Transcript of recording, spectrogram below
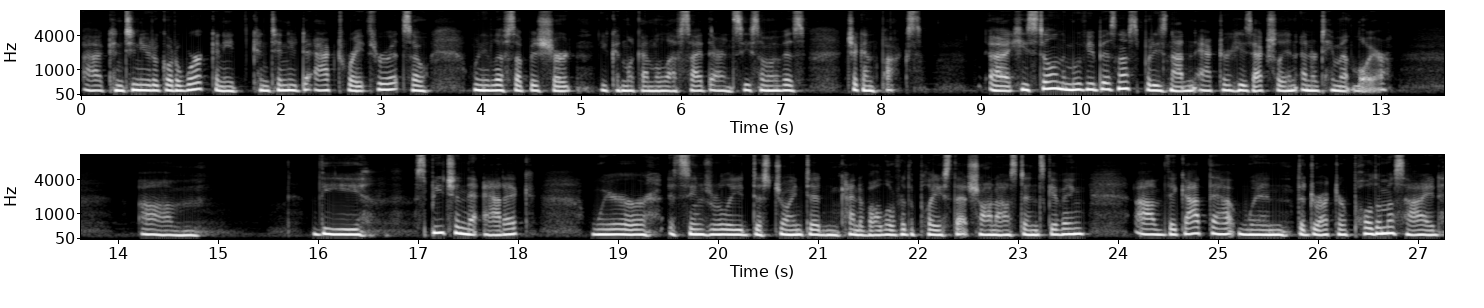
uh, continue to go to work and he continued to act right through it. So when he lifts up his shirt, you can look on the left side there and see some of his chicken pox. Uh, he's still in the movie business, but he's not an actor. He's actually an entertainment lawyer. Um, the speech in the attic, where it seems really disjointed and kind of all over the place that Sean Astin's giving, um, they got that when the director pulled him aside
